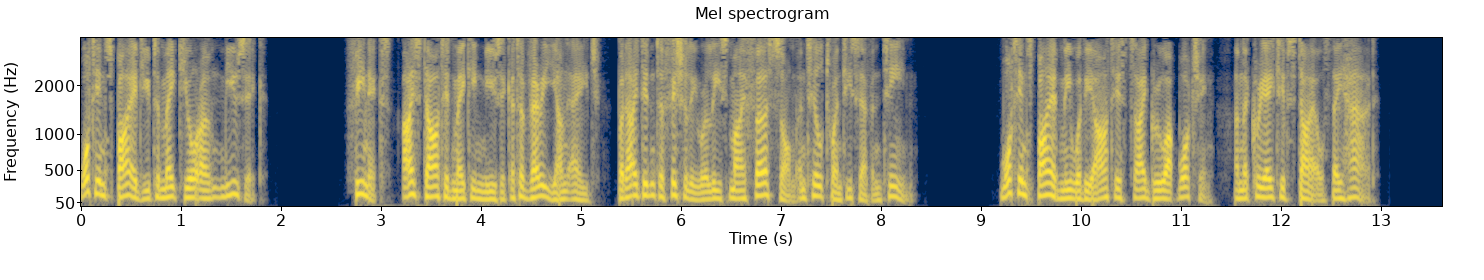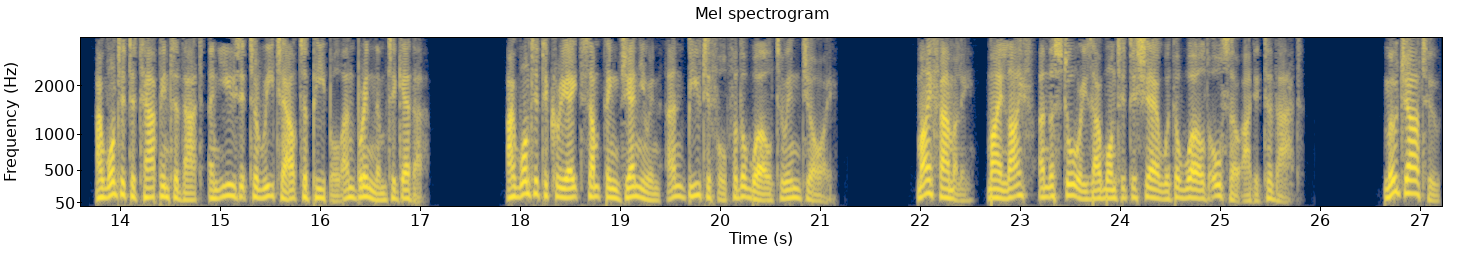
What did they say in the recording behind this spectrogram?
what inspired you to make your own music? PHEENIX, I started making music at a very young age, but I didn't officially release my first song until 2017. What inspired me were the artists I grew up watching, and the creative styles they had. I wanted to tap into that and use it to reach out to people and bring them together. I wanted to create something genuine and beautiful for the world to enjoy. My family, my life and the stories I wanted to share with the world also added to that. Mojatu,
